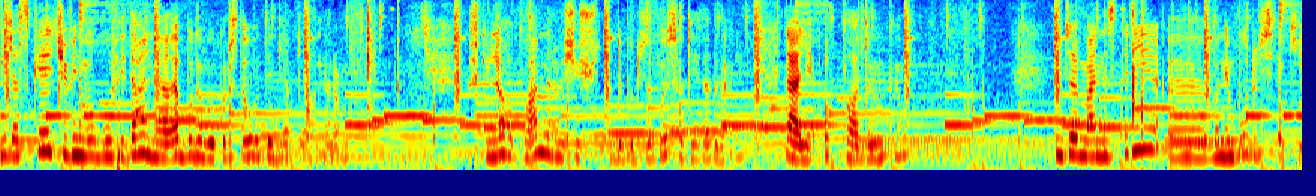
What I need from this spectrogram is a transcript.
для скетчу він був ідеальний, але я буду використовувати для планера. Шкільного планера, ще щось туди буду записувати і так далі. Далі обкладинки. Ну, Це в мене старі, е, вони будуть такі.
